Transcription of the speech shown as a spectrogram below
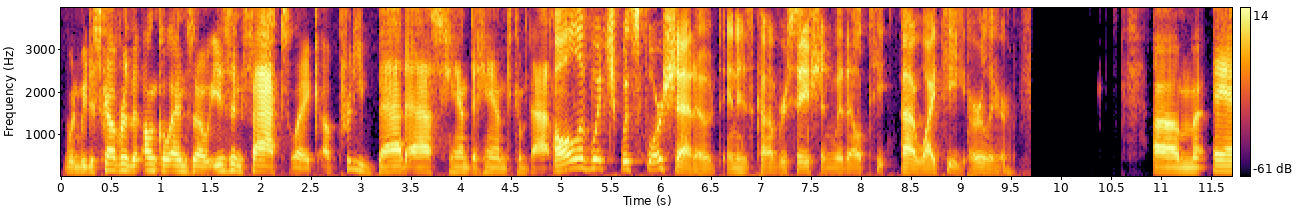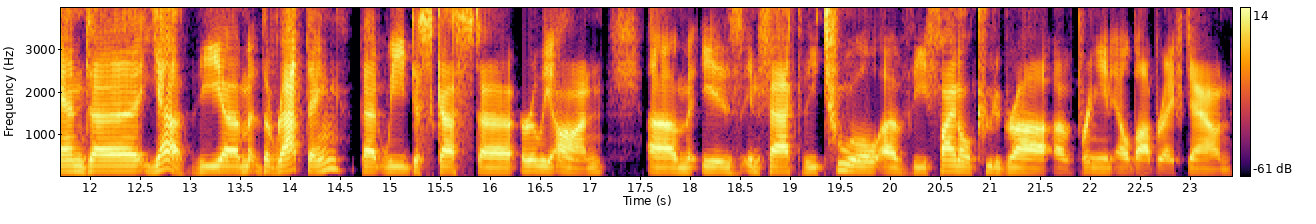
When we discover that Uncle Enzo is in fact like a pretty badass hand-to-hand combatant. All of which was foreshadowed in his conversation with LT uh, YT earlier. Um, and uh, yeah, the um, the rat thing that we discussed uh, early on um, is in fact the tool of the final coup de grace of bringing L. Bob Rife down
